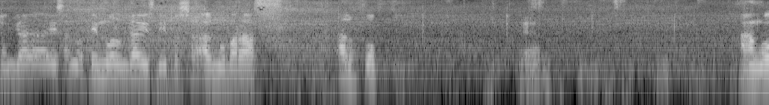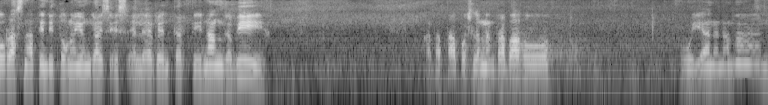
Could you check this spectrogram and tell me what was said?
Yan guys, ang Utim Mall guys dito sa Al Mubarak Al of. Ang oras natin dito ngayon guys is 11.30 ng gabi. Katatapos lang ng trabaho. Uwian na naman.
